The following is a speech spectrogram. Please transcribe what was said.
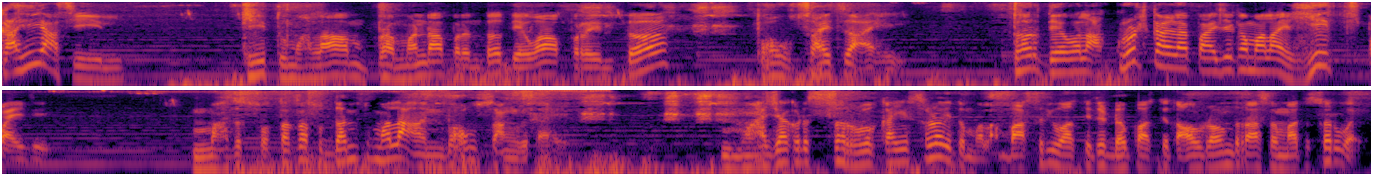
काही असेल की तुम्हाला ब्रह्मांडापर्यंत देवापर्यंत पोहोचायचं आहे. तर देवाला आक्रोश कळला पाहिजे का? मला हेच पाहिजे. माझा स्वतःचा सुद्धा मी तुम्हाला अनुभव सांगत आहे. माझ्याकडे सर्व काही सळ येतं मला. बासरी वाजते ते डप असते ऑलराऊंडर असं माझं सर्व आहे.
